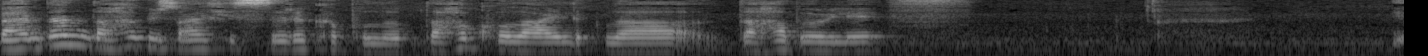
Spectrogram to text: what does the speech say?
Benden daha güzel hislere kapılıp, daha kolaylıkla, daha böyle e,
